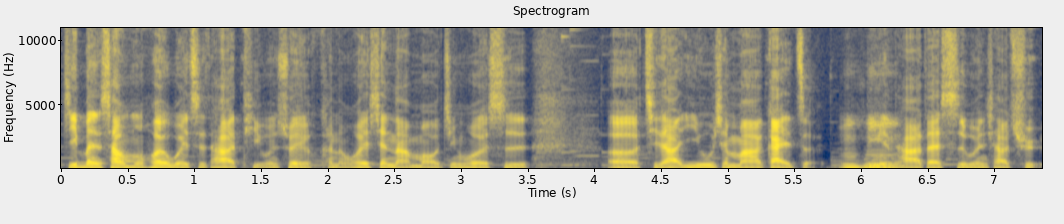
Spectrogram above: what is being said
基本上我们会维持他的体温，所以可能会先拿毛巾或者是呃其他衣物先帮他盖着，避免他再失温下去。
